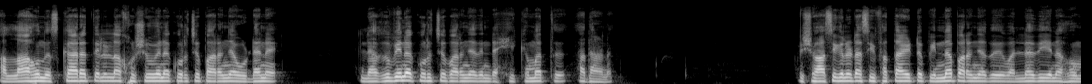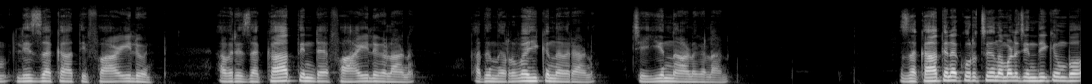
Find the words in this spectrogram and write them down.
അള്ളാഹു നിസ്കാരത്തിലുള്ള ഹുഷുവിനെക്കുറിച്ച് പറഞ്ഞ ഉടനെ ലഘുവിനെക്കുറിച്ച് പറഞ്ഞതിന്റെ ഹിക്മത്ത് അതാണ്. വിശ്വാസികളുടെ സിഫത്തായിട്ട് പിന്നെ പറഞ്ഞത് വല്ലദീനഹും ലിസക്കാത്തി ഫായിലൂൻ അവർ ജക്കാത്തിന്റെ ഫായിലുകളാണ്. അത് നിർവഹിക്കുന്നവരാണ് ചെയ്യുന്ന ആളുകളാണ്. സക്കാത്തിനെക്കുറിച്ച് നമ്മൾ ചിന്തിക്കുമ്പോൾ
